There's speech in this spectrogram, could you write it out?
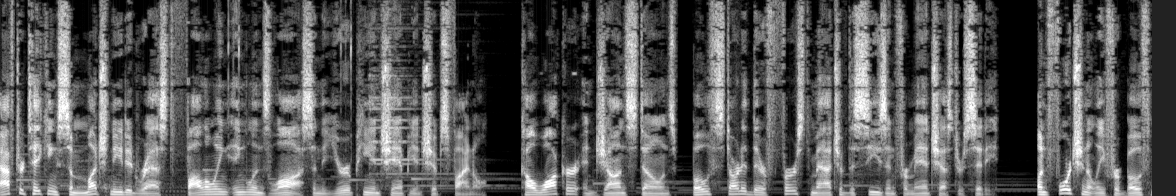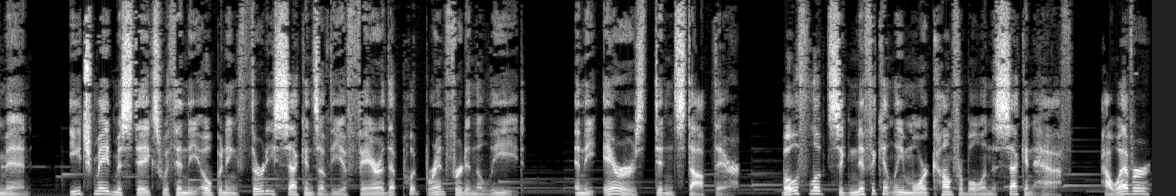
After taking some much-needed rest following England's loss in the European Championships final, Kyle Walker and John Stones both started their first match of the season for Manchester City. Unfortunately for both men, each made mistakes within the opening 30 seconds of the affair that put Brentford in the lead. And the errors didn't stop there. Both looked significantly more comfortable in the second half, however,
